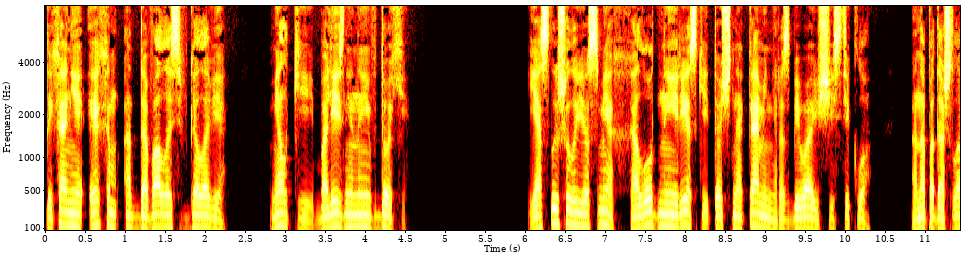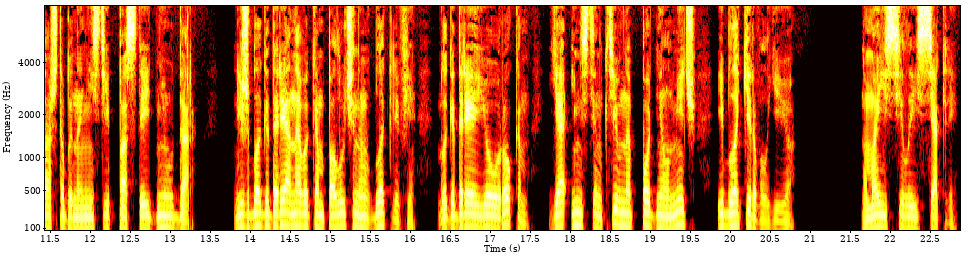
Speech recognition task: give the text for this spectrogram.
Дыхание эхом отдавалось в голове. Мелкие, болезненные вдохи. Я слышал ее смех, холодный и резкий, точно камень, разбивающий стекло. Она подошла, чтобы нанести последний удар. Лишь благодаря навыкам, полученным в Блэклифе, благодаря ее урокам, я инстинктивно поднял меч и блокировал ее. Но мои силы иссякли.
